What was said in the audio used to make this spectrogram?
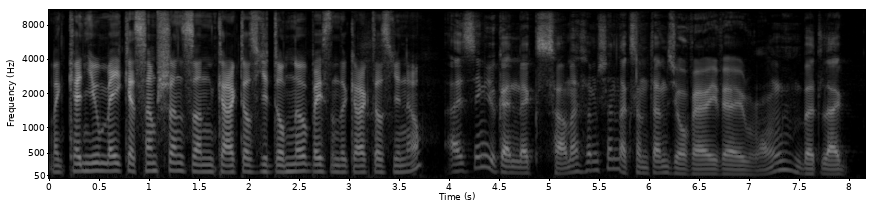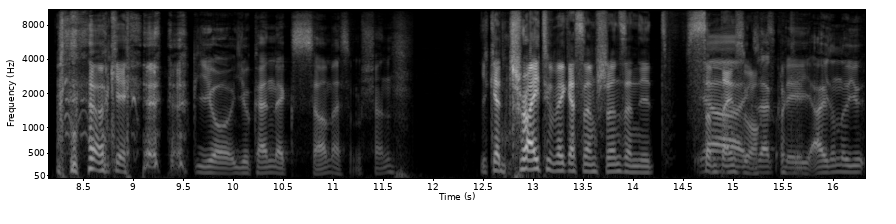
Like, can you make assumptions on characters you don't know based on the characters you know? I think you can make some assumption. Like sometimes you're very, very wrong, but like okay. you you can make some assumption. you can try to make assumptions and it sometimes yeah, works. exactly. I don't know. You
